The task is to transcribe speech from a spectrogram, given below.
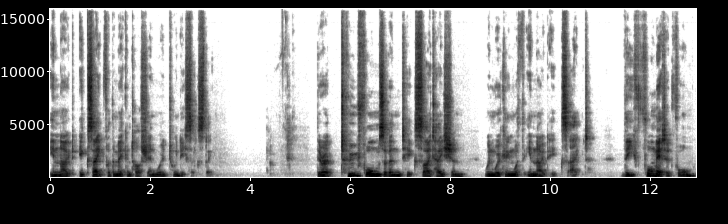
EndNote X8 for the Macintosh and Word 2016. There are two forms of in-text citation when working with EndNote X8. The formatted form,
